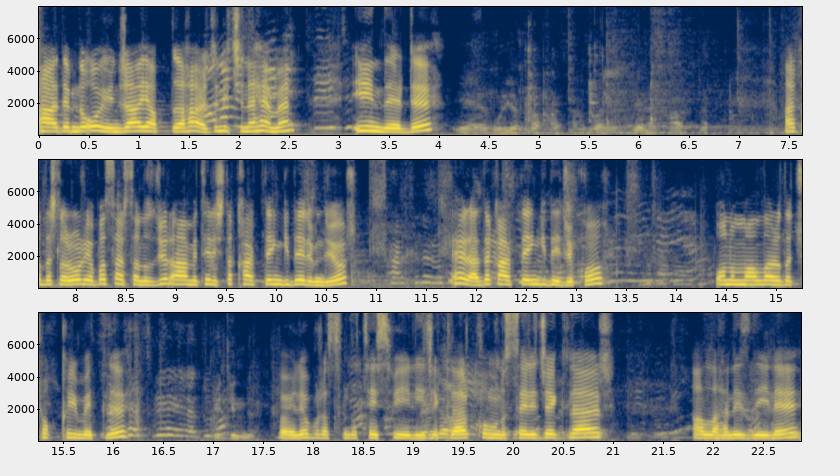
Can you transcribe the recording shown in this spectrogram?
Adem de oyuncağı yaptığı harcın içine hemen indirdi. Eğer buraya bakarsanız var ya gene kalpte Arkadaşlar oraya basarsanız diyor Ahmet her işte kalpten giderim diyor. Herhalde kalpten gidecek o. Onun malları da çok kıymetli. Böyle burasını da tesviyeleyecekler. Kumunu serecekler. Allah'ın izniyle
